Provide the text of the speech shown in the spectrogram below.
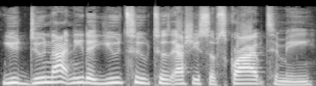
You do not need a YouTube to actually subscribe to me.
